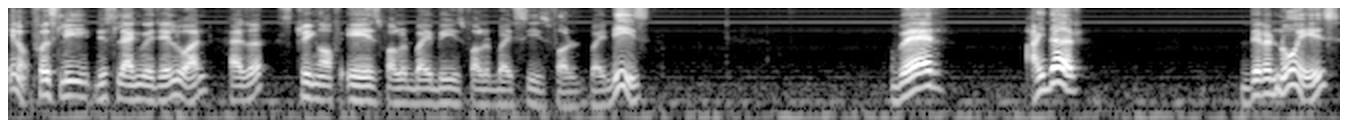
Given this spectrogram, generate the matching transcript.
you know firstly this language L 1 has a string of A's followed by B's followed by C's followed by D's where either there are no A's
